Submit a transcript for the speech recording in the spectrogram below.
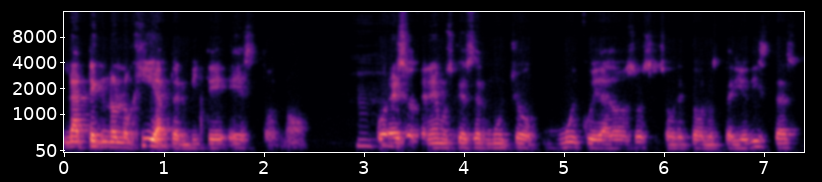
La tecnología permite esto, ¿no? Por eso tenemos que ser mucho, muy cuidadosos, sobre todo los periodistas,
